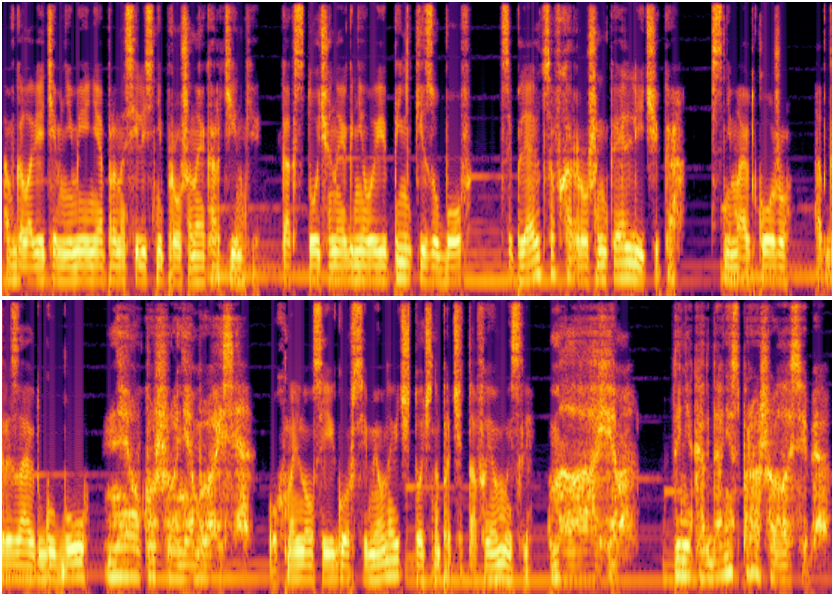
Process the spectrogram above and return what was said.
В голове, тем не менее, проносились непрошенные картинки, как сточенные гнилые пеньки зубов цепляются в хорошенькое личико, снимают кожу, отгрызают губу. «Не укушу, не бойся», — ухмыльнулся Егор Семенович, точно прочитав ее мысли. «Малахим, ты никогда не спрашивала себя,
